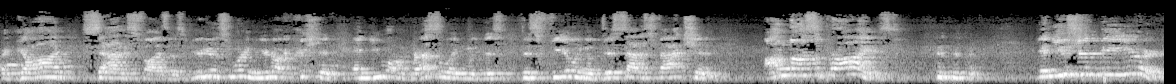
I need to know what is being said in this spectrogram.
Our God satisfies us. If you're here this morning and you're not a Christian and you are wrestling with this, this feeling of dissatisfaction, I'm not surprised. and you shouldn't be either.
